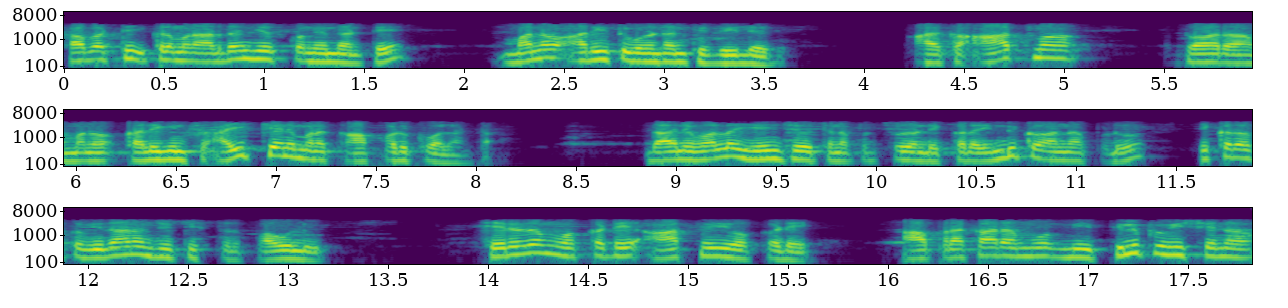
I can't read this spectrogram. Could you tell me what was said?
కాబట్టి ఇక్కడ మనం అర్థం చేసుకుని ఏంటంటే మనం ఆ రీతిగా ఉండడానికి వీలేదు ఆ యొక్క ఆత్మ ద్వారా మనం కలిగించే ఐక్యాన్ని మనం కాపాడుకోవాలంట. దానివల్ల ఏం చెబుతున్నప్పుడు చూడండి ఇక్కడ ఎందుకు అన్నప్పుడు ఇక్కడ ఒక విధానం చూపిస్తారు పౌలు. శరీరం ఒక్కటే ఆత్మీయ ఒక్కడే. ఆ ప్రకారము మీ పిలుపు విషయం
